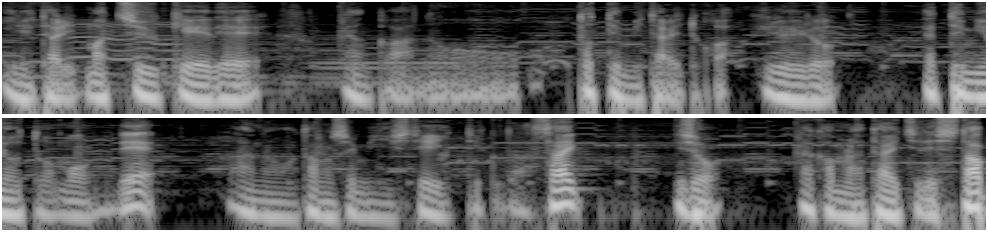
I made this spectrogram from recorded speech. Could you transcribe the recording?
入れたり、まあ、中継でなんか、あのー、撮ってみたりとかいろいろやってみようと思うんで、あのー、楽しみにしていってください。以上、中村太一でした。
